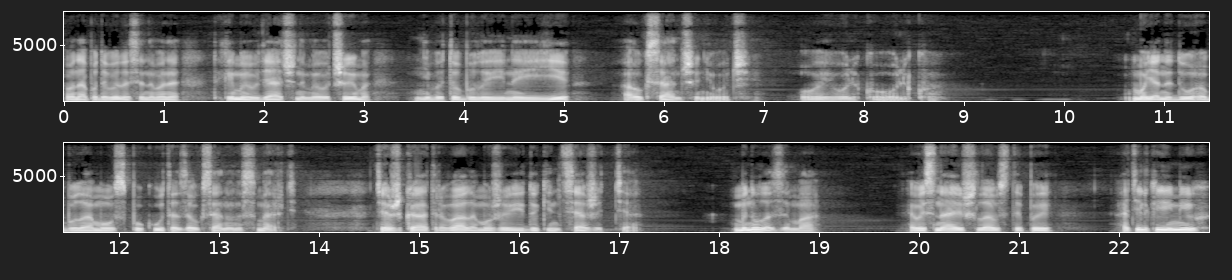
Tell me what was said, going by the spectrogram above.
Вона подивилася на мене такими вдячними очима, ніби то були і не її, а Оксанчині очі. Ой, Олько, Олько. Моя недуга була, мов спокута за Оксану на смерть. Тяжка тривала, може, і до кінця життя. Минула зима. Весна йшла в степи, а тільки й міг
